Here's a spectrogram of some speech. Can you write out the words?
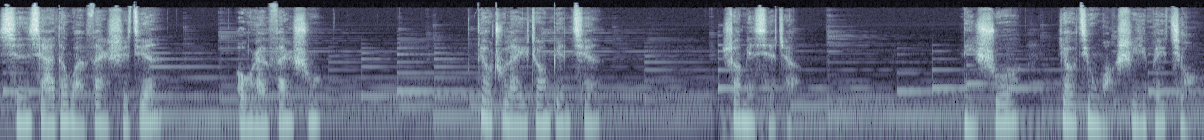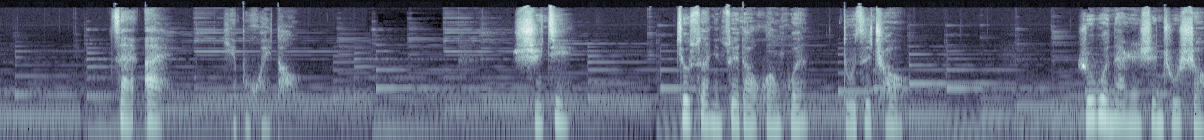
闲暇的晚饭时间，偶然翻书，掉出来一张便签，上面写着：“你说要敬往事一杯酒，再爱也不回头。实际，就算你醉到黄昏，独自愁，如果那人伸出手，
